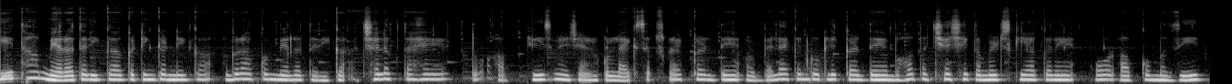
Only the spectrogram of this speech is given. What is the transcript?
ये था मेरा तरीका कटिंग करने का। अगर आपको मेरा तरीका अच्छा लगता है तो आप प्लीज़ मेरे चैनल को लाइक, सब्सक्राइब कर दें और बेल आइकन को क्लिक कर दें। बहुत अच्छे अच्छे कमेंट्स किया करें और आपको मज़ीद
